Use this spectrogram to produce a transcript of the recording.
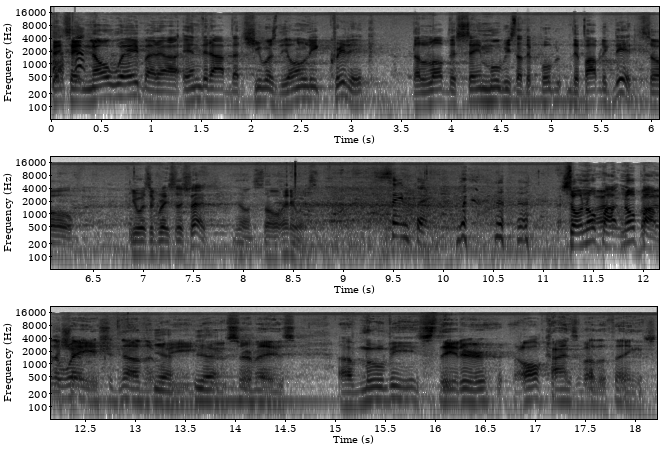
They said no way, but uh, ended up that she was the only critic that loved the same movies that the, pub- the public did. So it was a great success. You know, so, anyways, Same thing. so no, By, pu- no by publisher. the way, you should know that Yeah, we yeah. do surveys of movies, theater, all kinds of other things.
